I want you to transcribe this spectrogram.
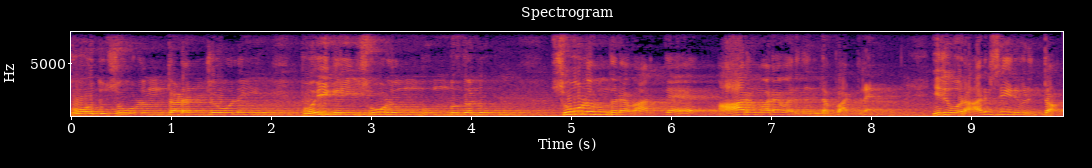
போது சூழும் தடஞ்சோலை பொய்கை சூழும் பும்புகளும் சூழுங்கிற வார்த்தை ஆறு முறை வருது இந்த பாட்டில். இது ஒரு அரிசீர் விருத்தம்.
